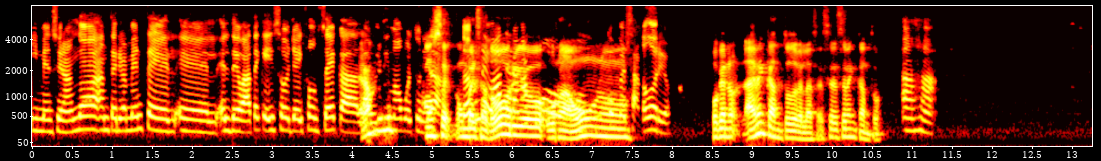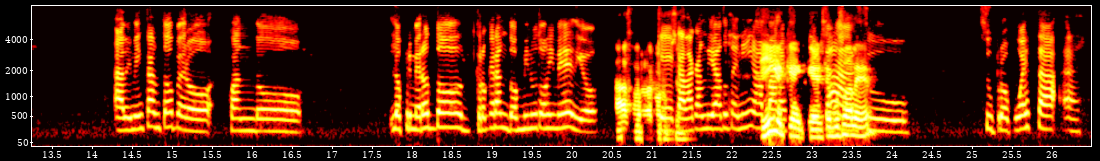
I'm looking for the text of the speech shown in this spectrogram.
y mencionando anteriormente el, el, debate que hizo Jay Fonseca, la última oportunidad. conversatorio, uno a uno. Conversatorio. Porque no, a mí me encantó, de verdad, ese, ese me encantó. Ajá. A mí me encantó, pero cuando los primeros dos, creo que eran dos minutos y medio, ah, que cada candidato tenía para que, que él se puso a leer. Su, su propuesta. Eh,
